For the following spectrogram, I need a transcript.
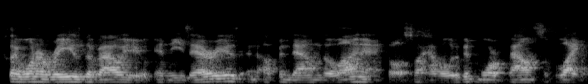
Because I want to raise the value in these areas and up and down the line angle, so I have a little bit more bounce of light.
